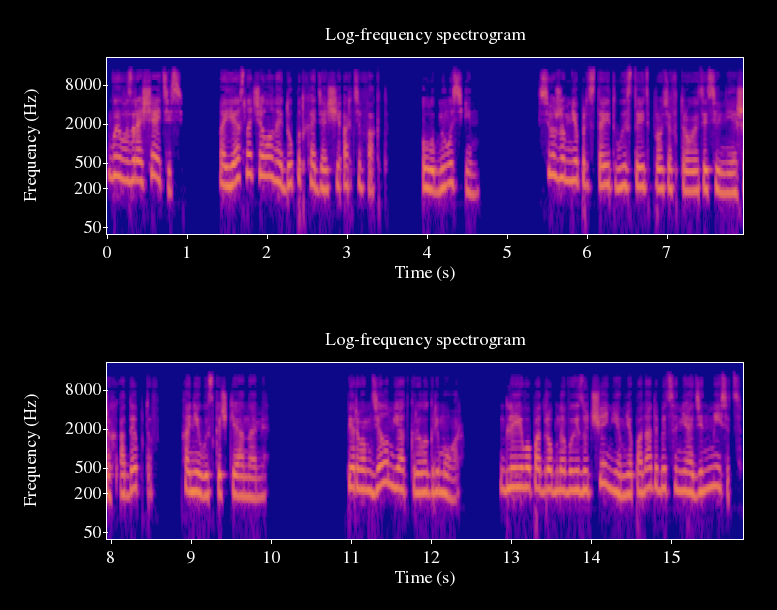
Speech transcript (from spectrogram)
«Вы возвращайтесь, а я сначала найду подходящий артефакт», улыбнулась им. «Все же мне предстоит выстоять против троицы сильнейших адептов, а не выскочки Анами». Первым делом я открыла гримуар. Для его подробного изучения мне понадобится не один месяц,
